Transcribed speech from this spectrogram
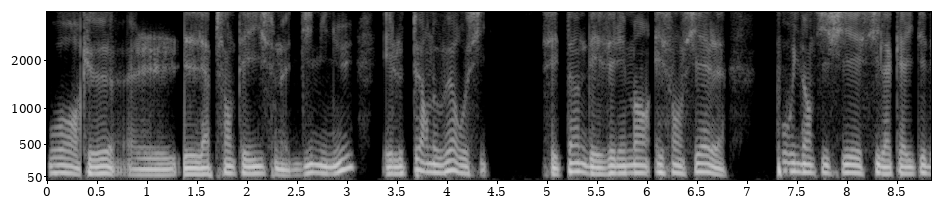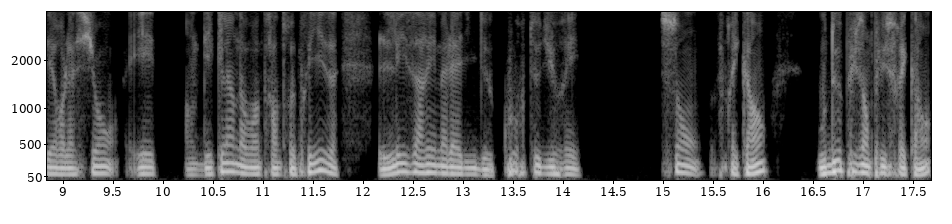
pour que euh, l'absentéisme diminue et le turnover aussi. C'est un des éléments essentiels pour identifier si la qualité des relations est en déclin dans votre entreprise. Les arrêts maladie de courte durée sont fréquents ou de plus en plus fréquents.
